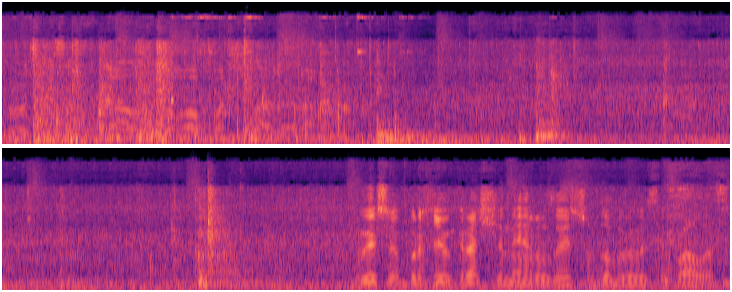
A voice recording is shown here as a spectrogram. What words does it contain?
Трошки застрял. о, пошла жара. Вище бортів краще не грузить, щоб добре висипалося.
